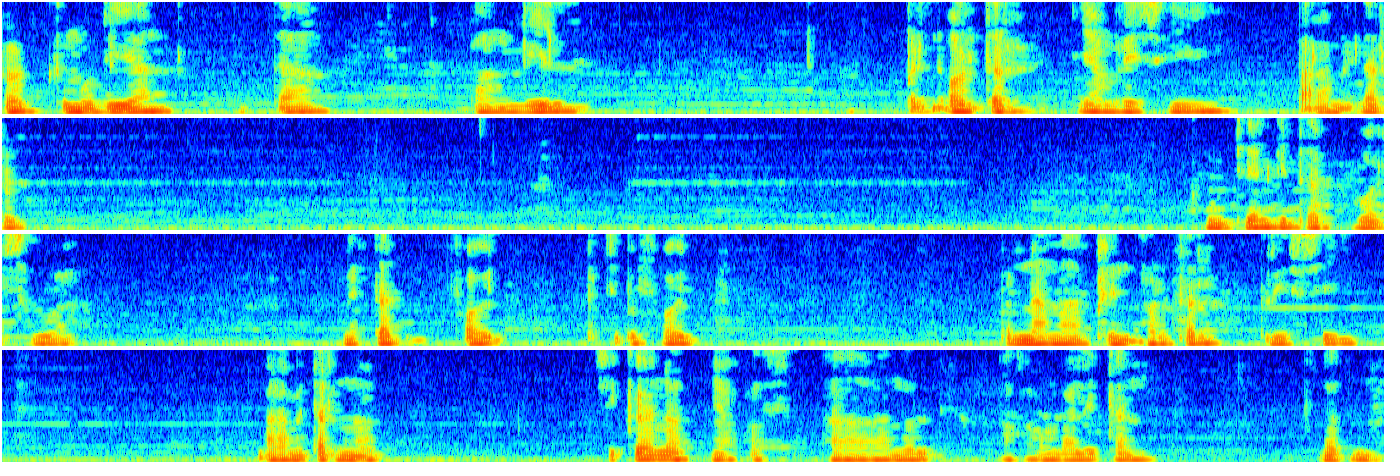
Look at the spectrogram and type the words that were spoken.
root. Kemudian kita panggil print order yang berisi parameter kemudian kita buat sebuah method void tipe void bernama print order berisi parameter node. Jika node-nya uh, node maka kembalikan node-nya.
